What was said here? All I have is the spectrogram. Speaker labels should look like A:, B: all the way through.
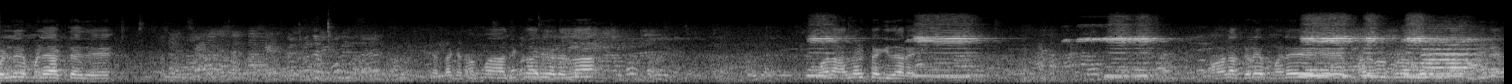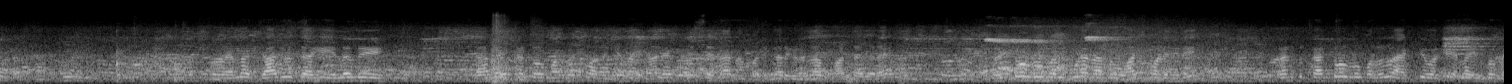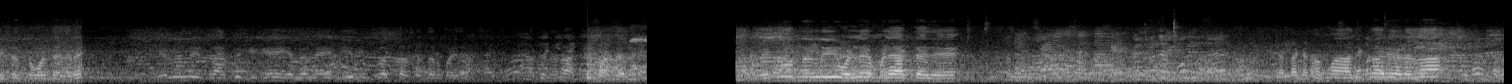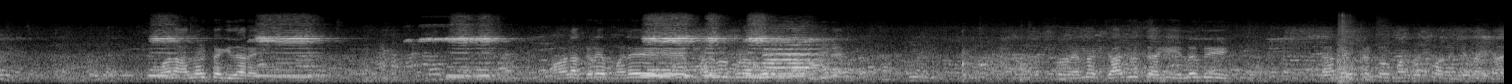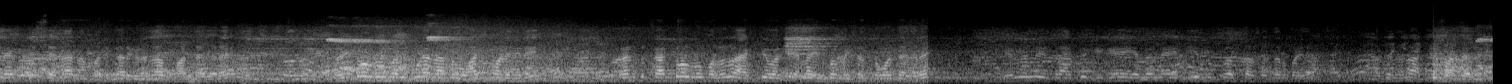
A: ಒಳ್ಳೆ ಮಳೆ ಆಗ್ತಾ ಇದೆ. ನಮ್ಮ ಅಧಿಕಾರಿಗಳೆಲ್ಲ ಭಾಳ ಅಲರ್ಟ್ ಆಗಿದ್ದಾರೆ. ಭಾಳ ಕಡೆ ಮಳೆ ಮರಗಳು ಕೂಡ ಬಿದ್ದಿದೆ ಸೊ, ಎಲ್ಲ ಜಾಗೃತಿಯಾಗಿ ಎಲ್ಲೆಲ್ಲಿ ಡ್ಯಾಮೇಜ್ ಕಂಟ್ರೋಲ್ ಮಾಡಬೇಕು, ಅದಕ್ಕೆಲ್ಲ ಈಗಾಗಲೇ ವ್ಯವಸ್ಥೆನ ನಮ್ಮ ಅಧಿಕಾರಿಗಳೆಲ್ಲ ಮಾಡ್ತಾ ಇದ್ದಾರೆ. ಕಂಟ್ರೋಲ್ ರೂಮಲ್ಲಿ ಕೂಡ ನಾನು ವಾಚ್ ಮಾಡಿದ್ದೀನಿ. ಕಂಟ್ರೋಲ್ ರೂಮಲ್ಲೂ ಆಕ್ಟಿವ್ ಆಗಿ ಎಲ್ಲ ಇನ್ಫಾರ್ಮೇಷನ್ ತೊಗೊಳ್ತಾ ಇದ್ದಾರೆ ಎಲ್ಲೆಲ್ಲಿ ಟ್ರಾಫಿಕ್ಗೆ ಎಲ್ಲೆಲ್ಲಿ ನೀರು ನುಗ್ಗುವಂಥ ಸಂದರ್ಭ ಇದೆ. ಅದನ್ನೆಲ್ಲ ಅಟೆಂಡ್ ಮಾಡ್ತಾ ಇದ್ದಾರೆ. ಬೆಂಗಳೂರಿನಲ್ಲಿ ಒಳ್ಳೆ ಮಳೆ ಆಗ್ತಾ ಇದೆ. ನಮ್ಮ ಅಧಿಕಾರಿಗಳೆಲ್ಲ ಭಾಳ ಅಲರ್ಟ್ ಆಗಿದ್ದಾರೆ. ಭಾಳ ಕಡೆ ಮಳೆ, ಮಳೆಗಳು ಕೂಡ ಎಲ್ಲ ಜಾಗೃತಿಯಾಗಿ ಎಲ್ಲೆಲ್ಲಿ ಡ್ಯಾಮೇಜ್ ಕಂಟ್ರೋಲ್ ಮಾಡಬೇಕು, ಅದಕ್ಕೆಲ್ಲ ಈಗಾಗಲೇ ವ್ಯವಸ್ಥೆನ ನಮ್ಮ ಅಧಿಕಾರಿಗಳೆಲ್ಲ ಮಾಡ್ತಾ ಇದ್ದಾರೆ. ಕಂಟ್ರೋಲ್ ರೂಮಲ್ಲಿ ಕೂಡ ನಾನು ವಾಚ್ ಮಾಡಿದ್ದೀನಿ. ಕಂಟ್ ಕಂಟ್ರೋಲ್ ರೂಮಲ್ಲೂ ಆ್ಯಕ್ಟಿವ್ ಆಗಿ ಎಲ್ಲ ಇನ್ಫಾರ್ಮೇಷನ್ ತೊಗೊಳ್ತಾ ಇದ್ದಾರೆ. ಎಲ್ಲೆಲ್ಲಿ ಟ್ರಾಫಿಕ್ಕಿಗೆ ಎಲ್ಲೆಲ್ಲಿ ನೀರು ನುಗ್ಗುವಂಥ ಸಂದರ್ಭ ಇದೆ, ಅದನ್ನೆಲ್ಲ ಅಟೆಂಡ್ ಮಾಡ್ತಾ ಇದ್ದಾರೆ.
